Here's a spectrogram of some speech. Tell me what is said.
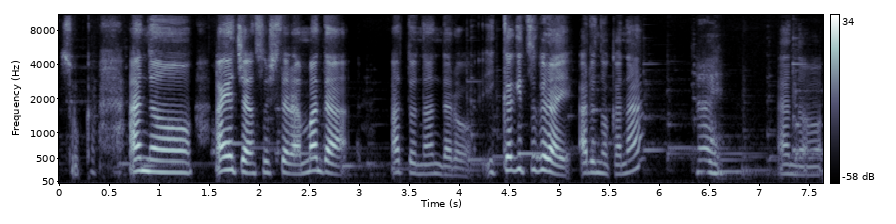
そうか。あのーあやちゃん、そしたらまだあとなんだろう、1ヶ月ぐらいあるのかな？はい。あの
